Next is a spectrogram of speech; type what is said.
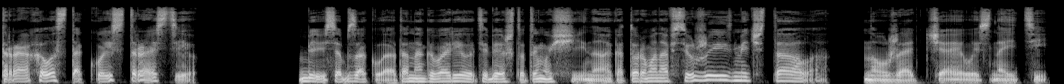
трахала с такой страстью, Бейся об заклад, она говорила тебе, что ты мужчина, о котором она всю жизнь мечтала, но уже отчаялась найти.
